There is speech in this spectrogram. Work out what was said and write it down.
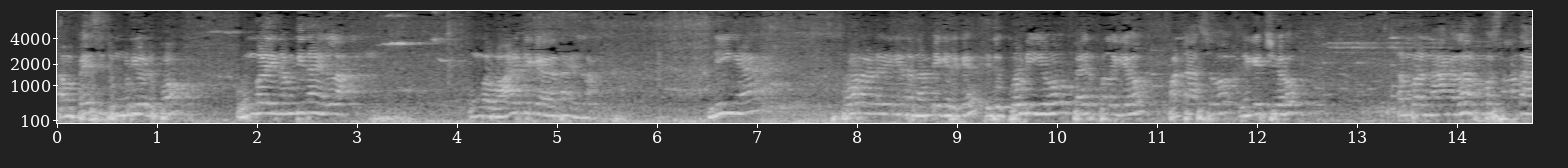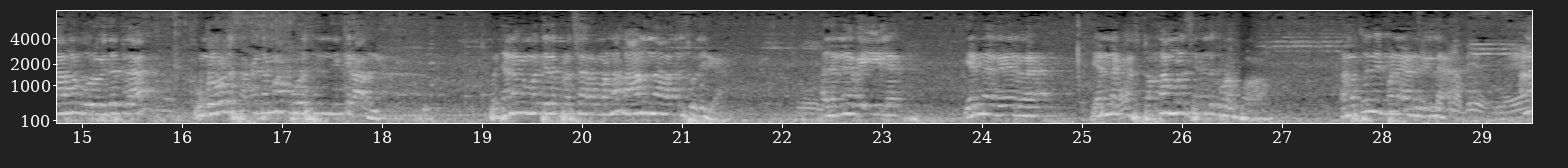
நம்ம பேசிட்டு முடிவெடுப்போம். உங்களை நம்பி தான் எல்லாம். உங்கள் வாழ்க்கைக்காக தான் எல்லாம். நீங்கள் போராடுறீங்கன்ற நம்பிக்கை இருக்கு. இது கொடியோ பெயர் பலகையோ பட்டாசோ நிகழ்ச்சியோ நம்ம நாங்கெல்லாம் ரொம்ப சாதாரண ஒரு விதத்தில் உங்களோட சகஜமாக கூட சேர்ந்து நிற்கிறாருங்க இப்போ ஜனங்க மத்தியில் பிரச்சாரம் பண்ணால் நானும் தான் வரேன்னு சொல்லியிருக்கேன். அது என்ன வெயில் என்ன வேர்வை என்ன கஷ்டம் நம்மளும் சேர்ந்து கூட போகலாம். நம்ம தூய்மை பணியாளர் இல்ல. ஆனா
